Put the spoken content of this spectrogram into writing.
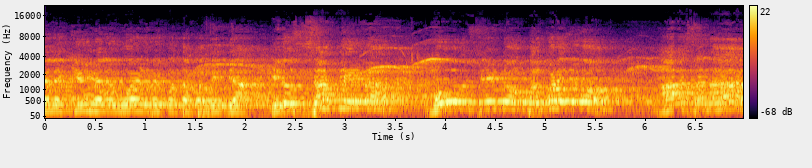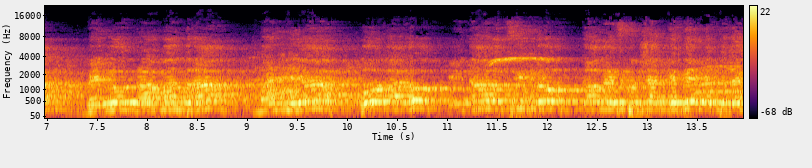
ಮೇಲೆ ಕಿವಿ ಮೇಲೆ ಹೂವು ಇಡಬೇಕು ಅಂತ ಬಂದಿದ್ಯಾ? ಇದು ಸಾಧ್ಯ ಇಲ್ಲ. ಮೂರು ಸೀಟು ಬರ್ಕೊಳ್ಳಿ ನೀವು ಹಾಸನ, ಬೆಂಗಳೂರು ಗ್ರಾಮಾಂತರ, ಮಂಡ್ಯ, ಕೋಲಾರ, ಈ ನಾಲ್ಕು ಸೀಟ್ಗಳು ಕಾಂಗ್ರೆಸ್ ಪಕ್ಷ ಗೆದ್ದೇ ಗೆಲ್ತದೆ.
